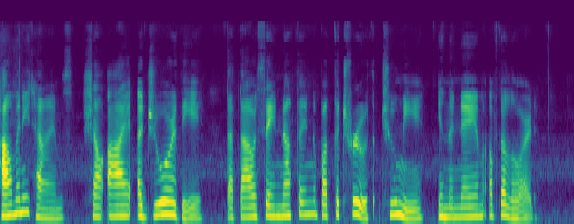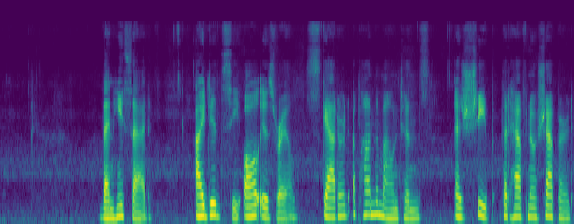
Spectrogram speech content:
how many times shall I adjure thee that thou say nothing but the truth to me in the name of the Lord? Then he said, I did see all Israel scattered upon the mountains, as sheep that have no shepherd.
